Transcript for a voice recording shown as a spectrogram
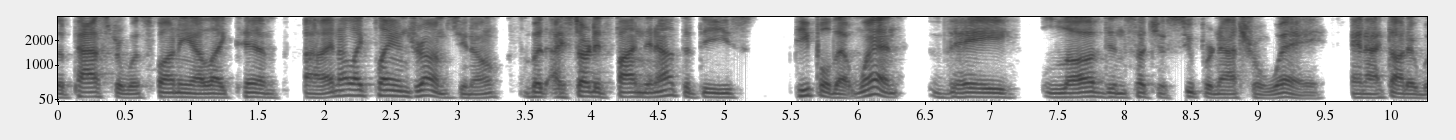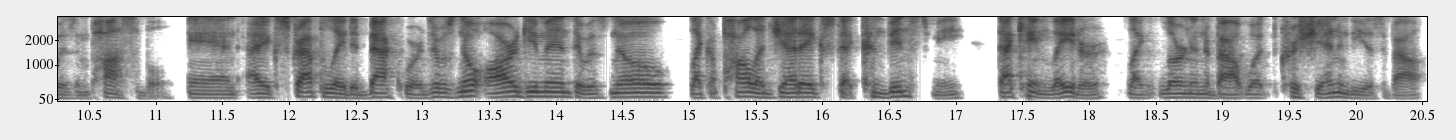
the, pastor was funny. I liked him. Uh, and I like playing drums, you know. But I started finding out that these people that went, they loved in such a supernatural way. And I thought it was impossible. And I extrapolated backwards. There was no argument, there was no like apologetics that convinced me. That came later, like learning about what Christianity is about.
